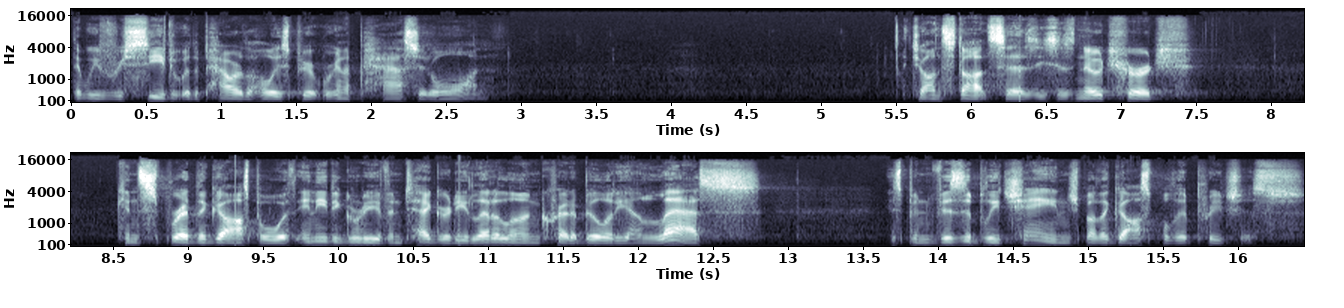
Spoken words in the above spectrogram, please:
that we've received it with the power of the Holy Spirit, we're going to pass it on. John Stott says, he says, no church can spread the gospel with any degree of integrity, let alone credibility, unless it's been visibly changed by the gospel it preaches.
